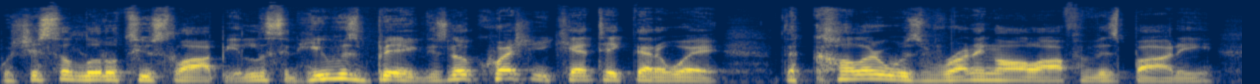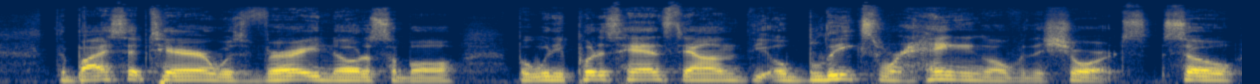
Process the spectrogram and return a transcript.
was just a little too sloppy. Listen, he was big. There's no question you can't take that away. The color was running all off of his body. The bicep tear was very noticeable, but when he put his hands down, the obliques were hanging over the shorts. So,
